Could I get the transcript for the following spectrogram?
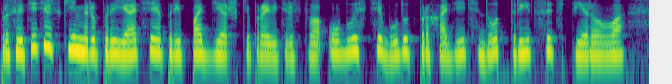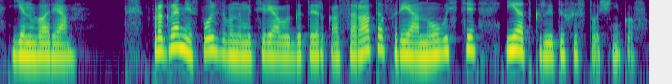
Просветительские мероприятия при поддержке правительства области будут проходить до 31 января. В программе использованы материалы ГТРК «Саратов», РИА Новости и открытых источников.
